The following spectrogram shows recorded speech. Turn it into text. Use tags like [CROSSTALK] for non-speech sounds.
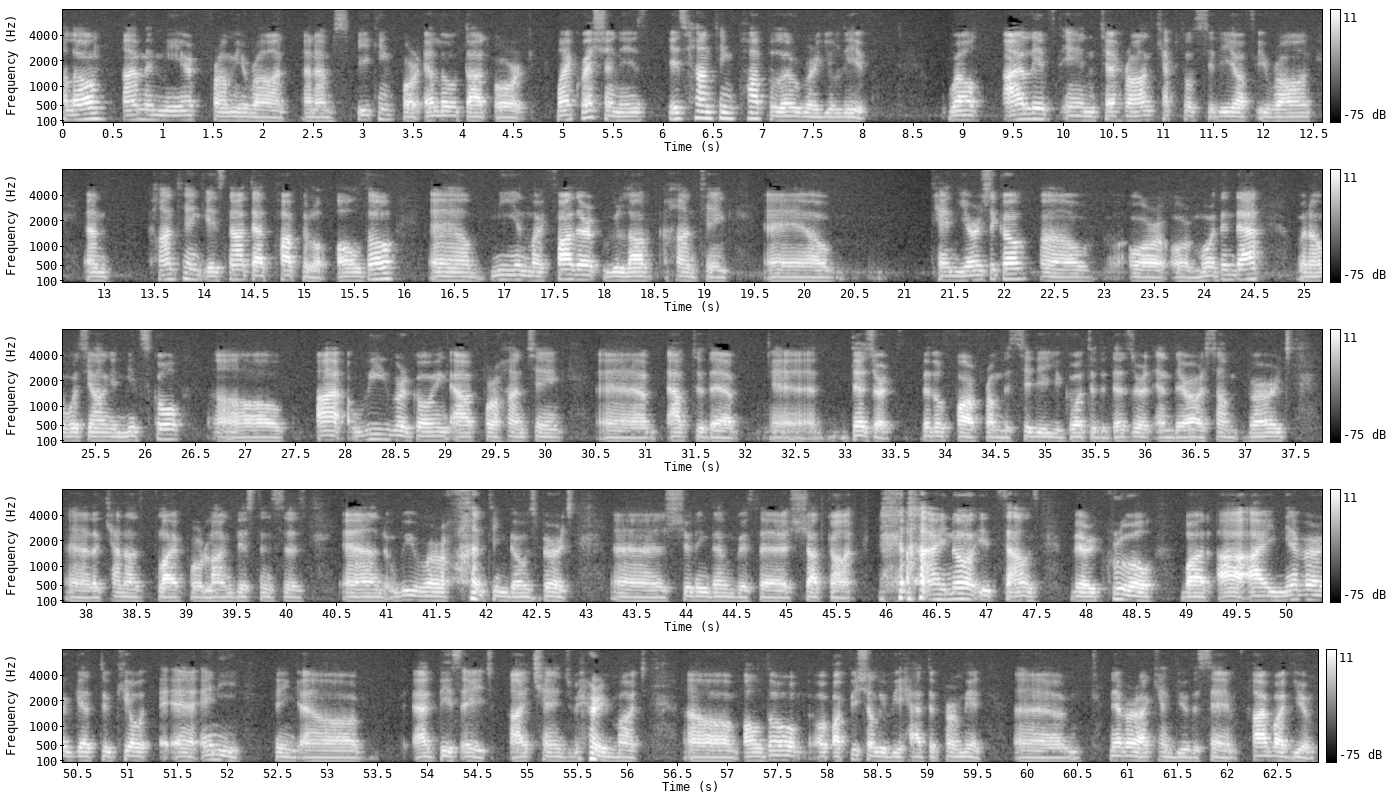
Hello, I'm Amir from Iran and I'm speaking for elllo.org. My question is Is hunting popular where you live? Well, I lived in Tehran, capital city of Iran, and hunting is not that popular. Although uh, me and my father we loved hunting. Uh, Ten years ago, uh, or or more than that, when I was young in mid school, uh, we were going out for hunting uh, out to the uh, desert, little far from the city. You go to the desert, and there are some birds uh, that cannot fly for long distances, and we were [LAUGHS] hunting those birds, uh, shooting them with a shotgun. [LAUGHS] I know it sounds very cruel, but I, I never get to kill uh, anything uh, at this age. I changed [LAUGHS] very much. Um, although officially we had the permit, um, never I can do the same. How about you?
